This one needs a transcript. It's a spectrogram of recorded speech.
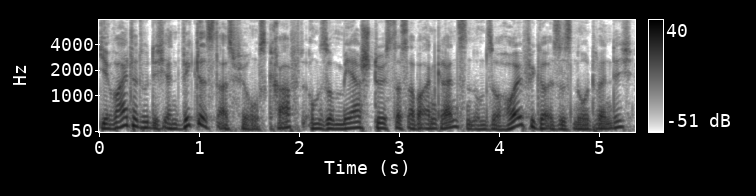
Je weiter du dich entwickelst als Führungskraft, umso mehr stößt das aber an Grenzen. Umso häufiger ist es notwendig,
